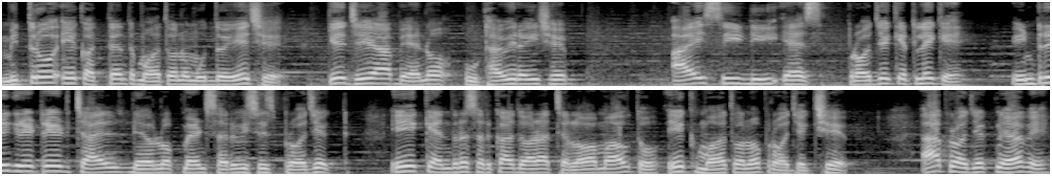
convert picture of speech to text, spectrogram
મિત્રો, એક અત્યંત મહત્વનો મુદ્દો એ છે કે જે આ બહેનો ઉઠાવી રહી છે. આઈસીડીએસ પ્રોજેક્ટ એટલે કે integrated child development services project એ કેન્દ્ર સરકાર દ્વારા ચલાવવામાં આવતો એક મહત્ત્વનો પ્રોજેક્ટ છે. આ પ્રોજેક્ટને હવે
